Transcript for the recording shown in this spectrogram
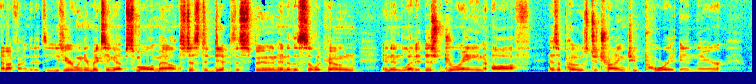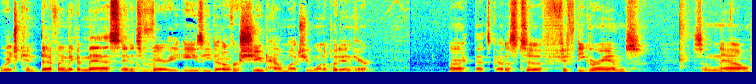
And I find that it's easier when you're mixing up small amounts just to dip the spoon into the silicone and then let it just drain off as opposed to trying to pour it in there, which can definitely make a mess and it's very easy to overshoot how much you want to put in here. Alright, that's got us to 50 grams. So now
